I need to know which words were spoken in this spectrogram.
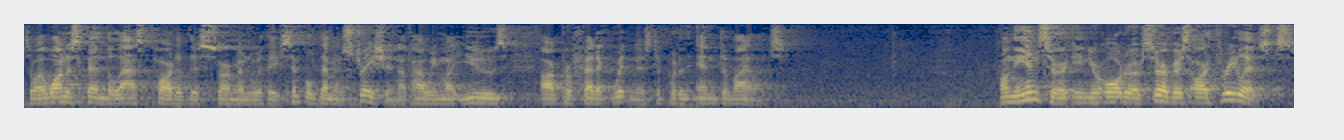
So I want to spend the last part of this sermon with a simple demonstration of how we might use our prophetic witness to put an end to violence. On the insert in your order of service are three lists.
